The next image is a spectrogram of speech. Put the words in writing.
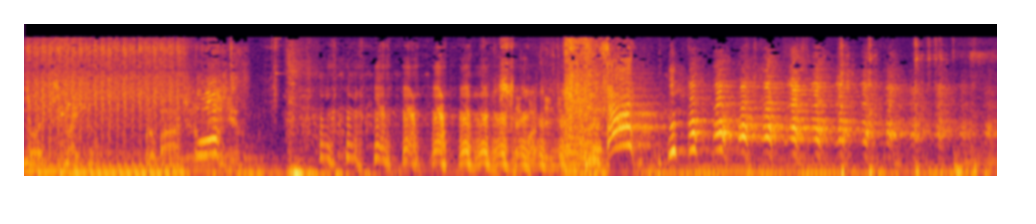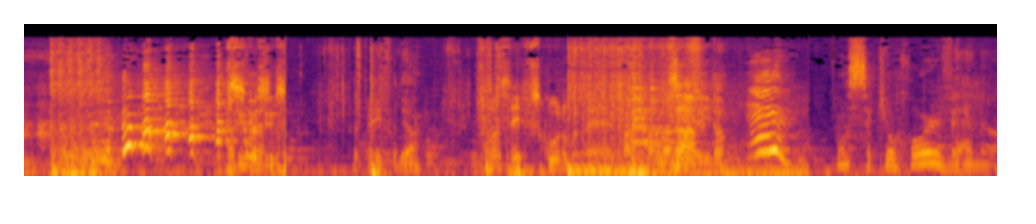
Dois, mais um. Pro baixo, meio. C4 e Cinco, cinco. Puta, aí fodeu. Avancei escuro, mano. É fácil. Avançado, então. Nossa, que horror, velho.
